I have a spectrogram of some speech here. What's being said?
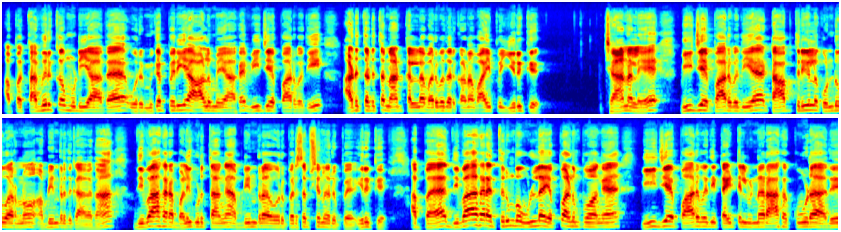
அப்போ தவிர்க்க முடியாத ஒரு மிகப்பெரிய ஆளுமையாக விஜே பார்வதி அடுத்தடுத்த நாட்களில் வருவதற்கான வாய்ப்பு இருக்குது சேனலே விஜே பார்வதியை டாப் த்ரீல கொண்டு வரணும் அப்படின்றதுக்காக தான் திவாகரை பலி கொடுத்தாங்க அப்படின்ற ஒரு பெர்செப்ஷன் இருப்பு இருக்கு. அப்ப திவாகரை திரும்ப உள்ள எப்ப அனுப்புவாங்க? விஜே பார்வதி டைட்டில் வின்னர் ஆகக்கூடாது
